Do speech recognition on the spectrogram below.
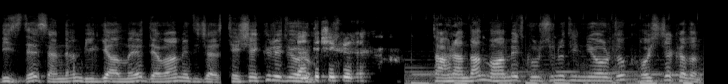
biz de senden bilgi almaya devam edeceğiz. Teşekkür ediyorum. Ben teşekkür ederim. Tahran'dan Muhammed Kurşun'u dinliyorduk. Hoşça kalın.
